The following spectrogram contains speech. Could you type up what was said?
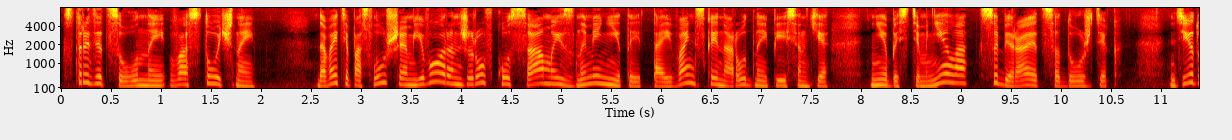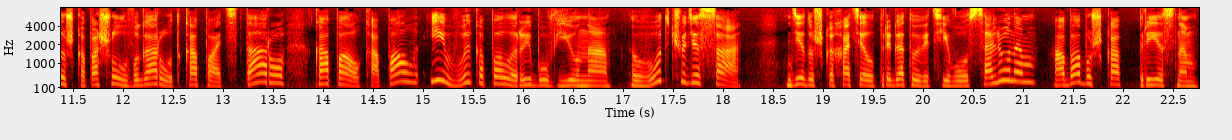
с традиционной восточной. Давайте послушаем его аранжировку самой знаменитой тайваньской народной песенки «Небо стемнело, собирается дождик». Дедушка пошел в огород копать тару, копал-копал и выкопал рыбу в юна. Вот чудеса! Дедушка хотел приготовить его соленым, а бабушка — пресным.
